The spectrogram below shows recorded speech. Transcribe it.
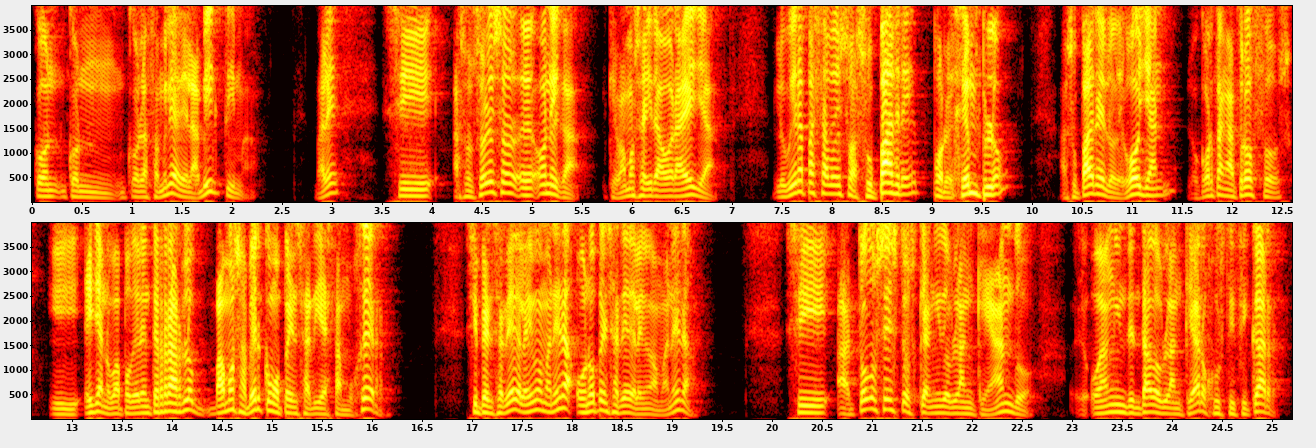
con, con, con la familia de la víctima. ¿Vale? Si a Sonsoles eh, Onega que vamos a ir ahora a ella, le hubiera pasado eso a su padre, por ejemplo, a su padre lo degollan, lo cortan a trozos y ella no va a poder enterrarlo, vamos a ver cómo pensaría esta mujer. Si pensaría de la misma manera o no pensaría de la misma manera. Si a todos estos que han ido blanqueando eh, o han intentado blanquear o justificar,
